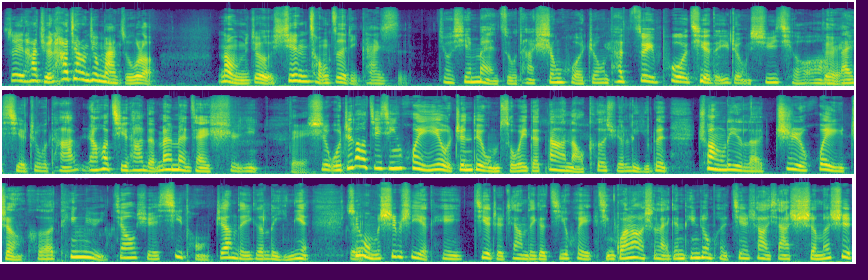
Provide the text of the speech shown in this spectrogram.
所以他觉得他这样就满足了。那我们就先从这里开始。”就先满足他生活中他最迫切的一种需求啊，来协助他，然后其他的慢慢再适应。对，是我知道基金会也有针对我们所谓的大脑科学理论，创立了智慧整合听语教学系统这样的一个理念。所以，我们是不是也可以借着这样的一个机会，请管老师来跟听众朋友介绍一下什么是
